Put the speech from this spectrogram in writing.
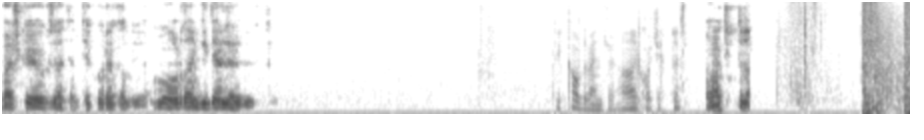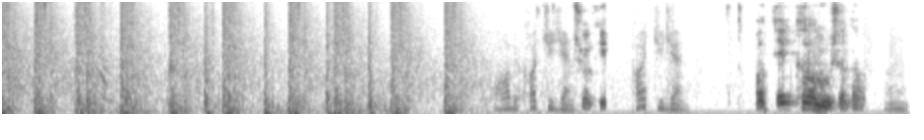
Başka yok zaten. Tek ora kalıyor. Ama oradan giderler büyük. Tek kaldı bence. Aa ko çıktı. Ama çıktı da. Abi kaç yiyeceksin? Çok iyi. Kaç yiyeceksin? Ha, tek kalmış adam. Aynen.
